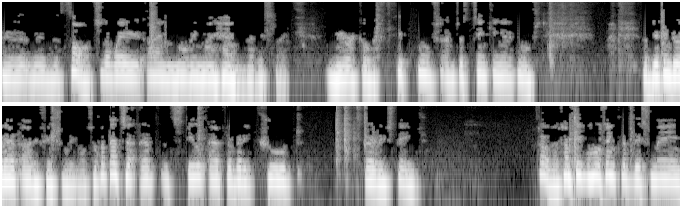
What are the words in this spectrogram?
with, with the thoughts, the way I'm moving my hand. That is like a miracle. It moves. I'm just thinking and it moves. But you can do that artificially also. But that's a, a, still at a very crude early stage. So there are some people who think that this may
